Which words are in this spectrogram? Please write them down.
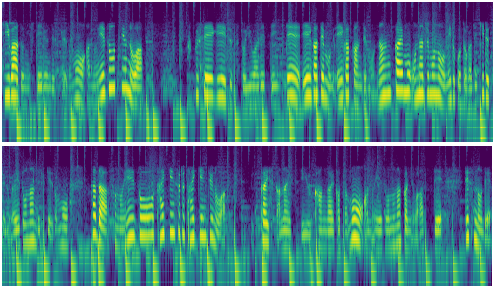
キーワードにしているんですけれどもあの映像っていうのは複製芸術と言われていて映画でも映画館でも何回も同じものを見ることができるというのが映像なんですけれどもただその映像を体験する体験というのは1回しかないっていう考え方もあの映像の中にはあってですので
